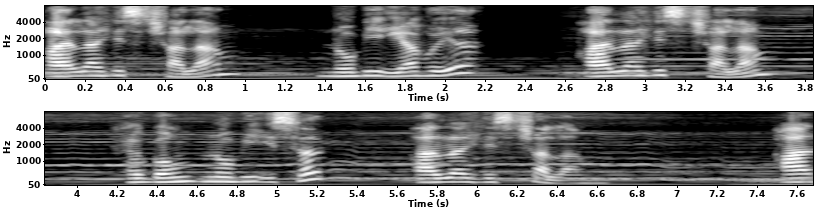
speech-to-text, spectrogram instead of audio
আলাহিস সালাম, নবী ইয়াহয়া আলাহিস সালাম এবং নবী ইসাক আলাহিস সালাম। আর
